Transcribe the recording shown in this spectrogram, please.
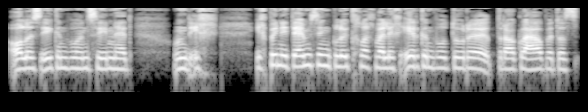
alles irgendwo einen Sinn hat. Und ich, ich bin in dem Sinn glücklich, weil ich irgendwo durch, daran glaube, dass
